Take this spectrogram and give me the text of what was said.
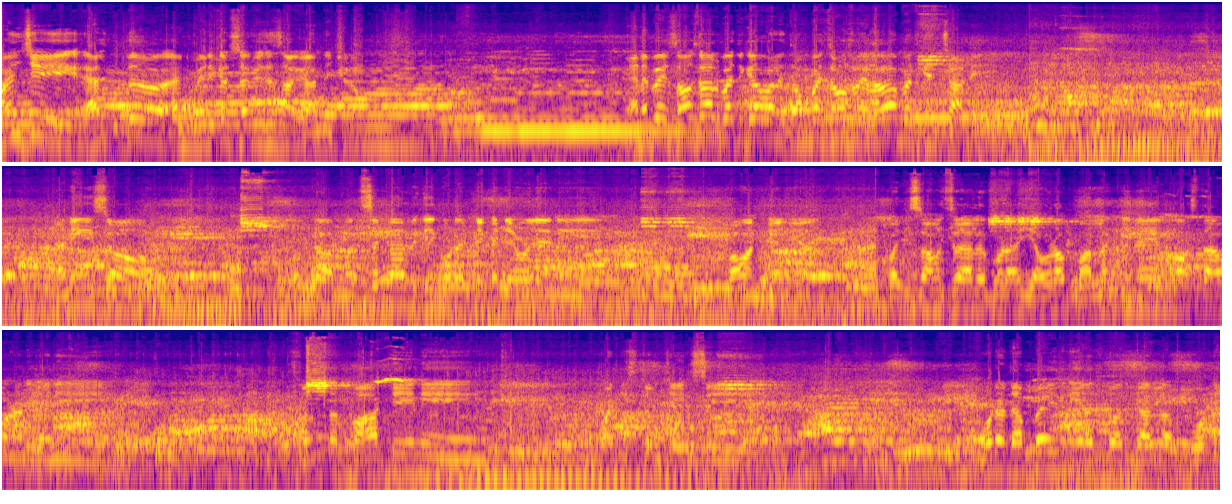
మంచి హెల్త్ అండ్ మెడికల్ సర్వీసెస్ అందించడం. ఎనభై సంవత్సరాలు బతికే వాళ్ళని తొంభై సంవత్సరాలు ఎలా బతికించాలి? కనీసం మత్స్యకారుడికి కూడా టికెట్ ఇవ్వలేని పవన్ కళ్యాణ్. పది సంవత్సరాలు కూడా ఎవరో పల్లకినే మోస్తా ఉన్నాడు కానీ సొంత పార్టీని పటిష్టం చేసి నూట డెబ్బై ఐదు నియోజకవర్గాల్లో పోటీ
